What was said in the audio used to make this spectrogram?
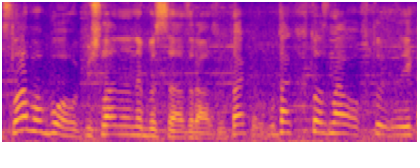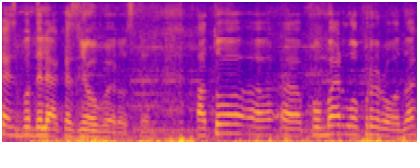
Слава Богу, пішла на небеса зразу. Так, так хто знав, хто, якась боделяка з нього виросте. А то е, е, померло при родах,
